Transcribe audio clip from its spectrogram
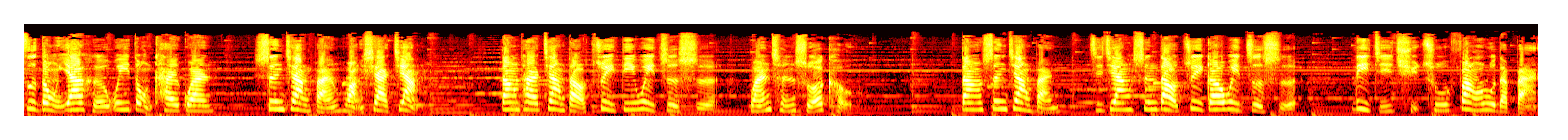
自动压和微动开关，升降板往下降。当它降到最低位置时，完成锁口。当升降板即将升到最高位置时，立即取出放入的板，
